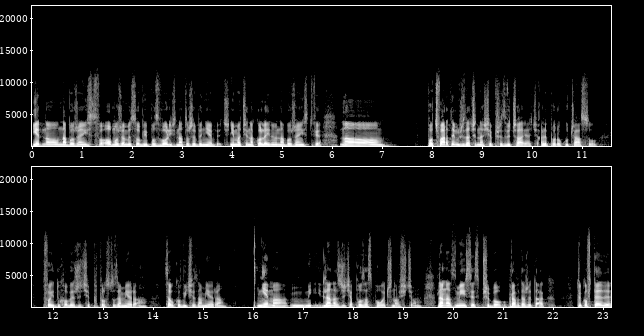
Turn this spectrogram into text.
jedno nabożeństwo, o, możemy sobie pozwolić na to, żeby nie być. Nie macie na kolejnym nabożeństwie, no, po czwartym już zaczyna się przyzwyczajać, ale po roku czasu Twoje duchowe życie po prostu zamiera, całkowicie zamiera. Nie ma dla nas życia poza społecznością. Dla nas miejsce jest przy Bogu, prawda, że tak? Tylko wtedy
